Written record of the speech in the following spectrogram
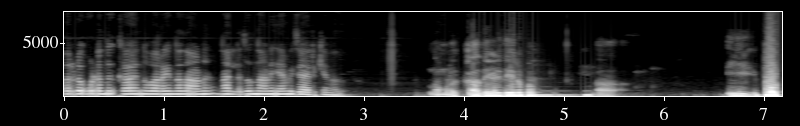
അവരുടെ കൂടെ നിൽക്കുക എന്ന് പറയുന്നതാണ് നല്ലതെന്നാണ് ഞാൻ വിചാരിക്കുന്നത്. നമ്മൾ കഥ എഴുതിയിരുമ്പം ഈ ഇപ്പോൾ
